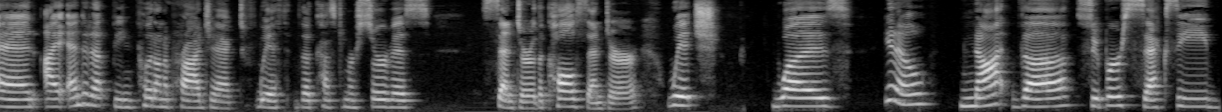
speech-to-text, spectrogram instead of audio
And I ended up being put on a project with the customer service center, the call center, which was, you know, not the super sexy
